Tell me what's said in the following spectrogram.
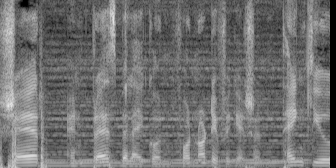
share and press bell icon for notification. Thank you.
